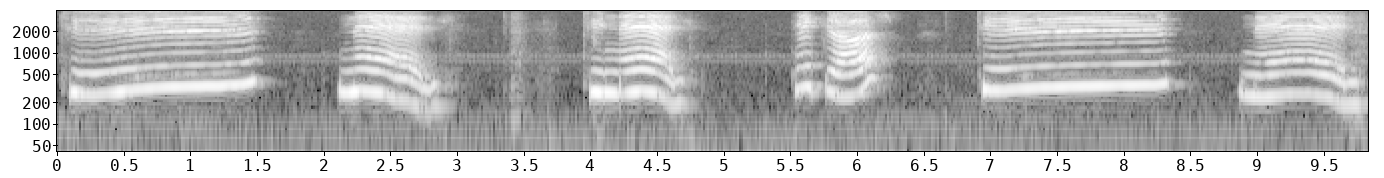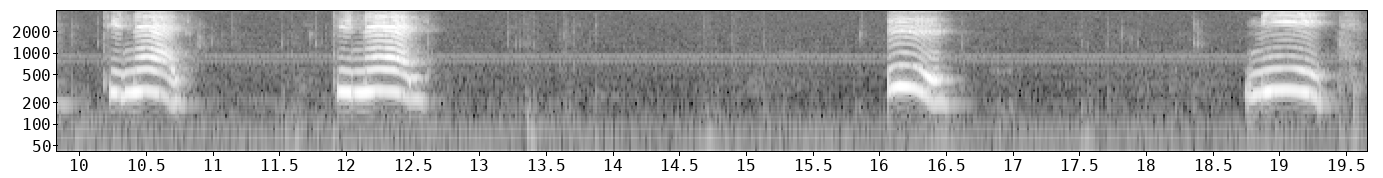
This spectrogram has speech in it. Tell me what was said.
Tünel. Tünel. Tekrar. Tünel. Tünel. Tünel. Ü. Mit.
